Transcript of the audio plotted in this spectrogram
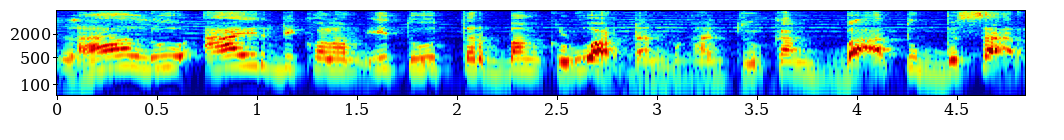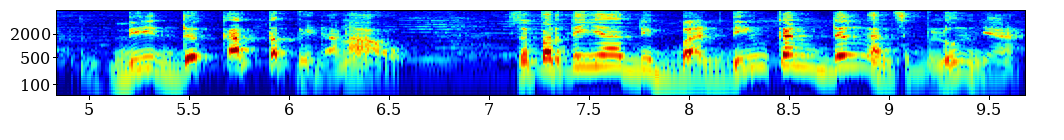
Lalu air di kolam itu terbang keluar dan menghancurkan batu besar di dekat tepi danau. Sepertinya dibandingkan dengan sebelumnya,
